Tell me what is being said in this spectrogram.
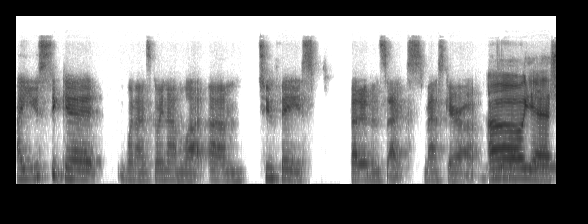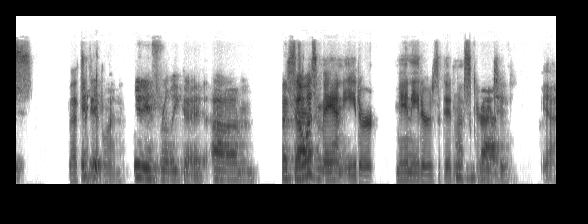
I used to get when I was going out a lot, um, Too Faced Better Than Sex mascara. oh yes that's a It- good one It is really good. Um, but so that- is man eater man eater is a good mascara yeah. too Yeah.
